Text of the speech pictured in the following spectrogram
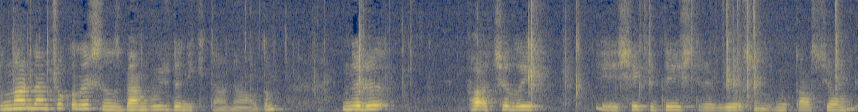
Bunlardan çok alırsınız. Ben bu yüzden iki tane aldım. Bunları parçalayıp e, şekil değiştirebiliyorsunuz. Mutasyon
